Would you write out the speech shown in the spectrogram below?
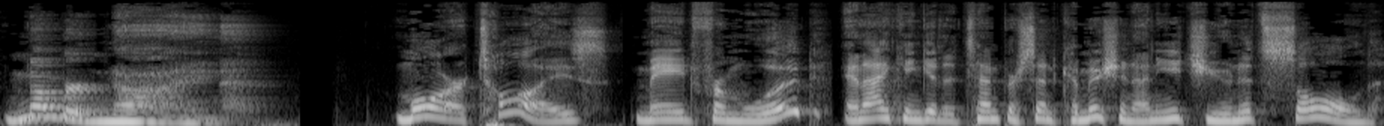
Number 9 more toys made from wood, and I can get a 10% commission on each unit sold.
